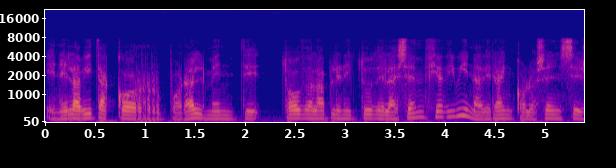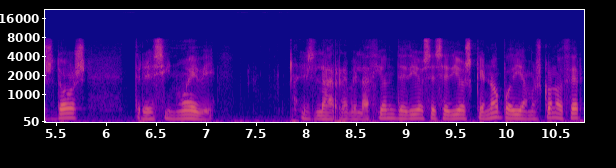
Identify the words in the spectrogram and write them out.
En Él habita corporalmente toda la plenitud de la esencia divina, dirá en Colosenses 2, 3 y 9. Es la revelación de Dios, ese Dios que no podíamos conocer,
